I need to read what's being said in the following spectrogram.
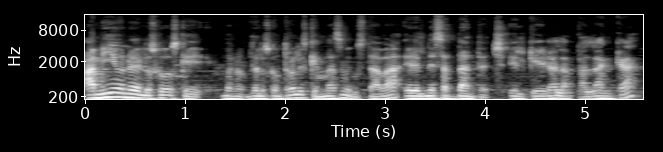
A mí uno de los juegos que, bueno, de los controles que más me gustaba era el NES Advantage, el que era la palanca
